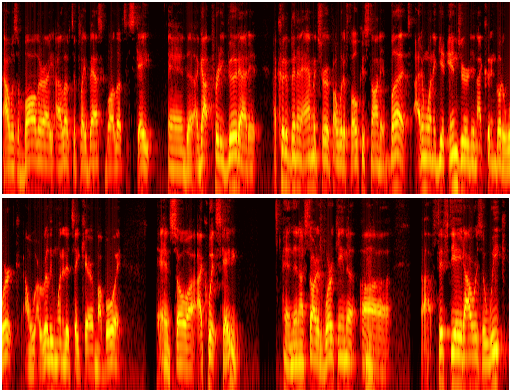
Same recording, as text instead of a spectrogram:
I was a baller. I, I love to play basketball. I love to skate, and uh, I got pretty good at it I could have been an amateur if I would have focused on it, but I didn't want to get injured and I couldn't go to work. I, I really wanted to take care of my boy. And so uh, I quit skating. And then I started working uh, mm. Uh, 58 hours a week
